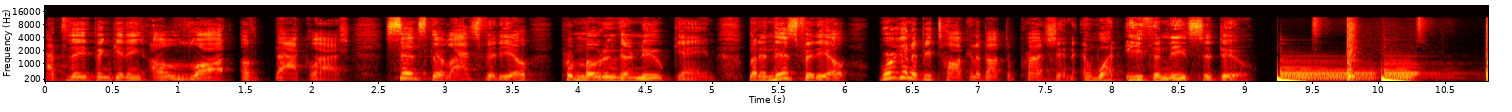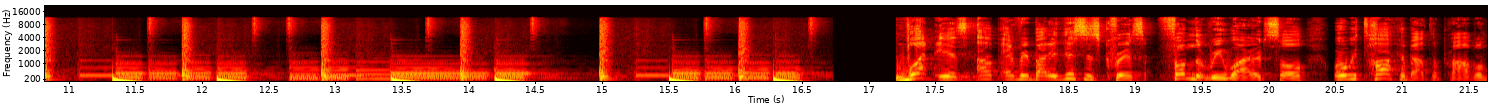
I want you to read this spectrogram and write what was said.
after they've been getting a lot of backlash since their last video promoting their new game. But in this video, we're gonna be talking about depression and what Ethan needs to do. Is up, everybody? This is Chris from The Rewired Soul, where we talk about the problem,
